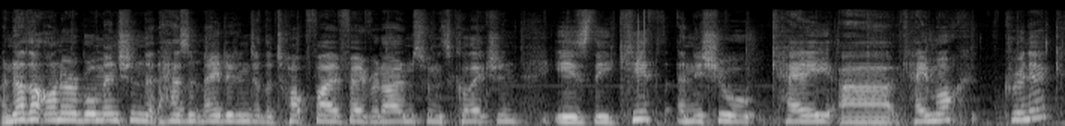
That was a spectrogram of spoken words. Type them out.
Another honorable mention that hasn't made it into the top five favorite items from this collection is the Kith initial K uh, K Mock crew neck.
